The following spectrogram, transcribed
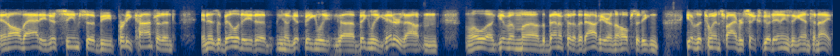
and all that. He just seems to be pretty confident in his ability to you know get big league uh, big league hitters out, and we'll uh, give him uh, the benefit of the doubt here in the hopes that he can give the Twins five or six good innings again tonight.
